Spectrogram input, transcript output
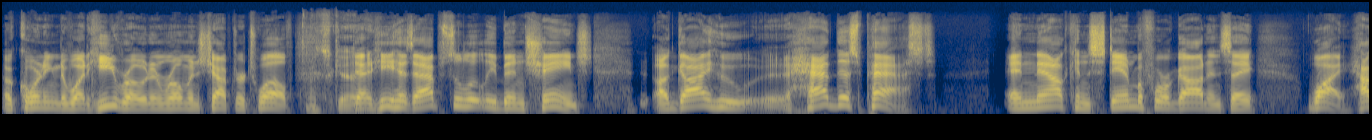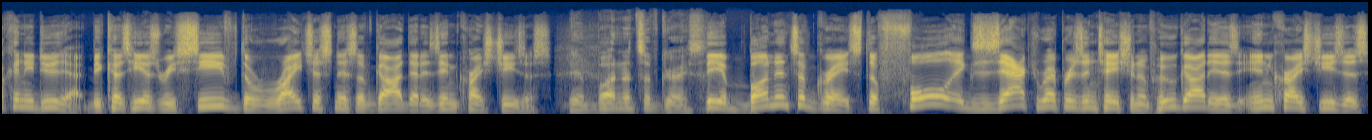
according to what he wrote in Romans chapter 12. That's good. That he has absolutely been changed. A guy who had this past and now can stand before God and say, why? How can he do that? Because he has received the righteousness of God that is in Christ Jesus. The abundance of grace. The abundance of grace, the full exact representation of who God is in Christ Jesus,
